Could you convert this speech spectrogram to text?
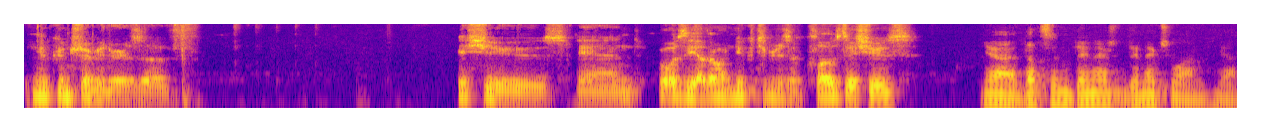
new contributors of issues and what was the other one? New contributors of closed issues? Yeah, that's the next, the next one, yeah.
